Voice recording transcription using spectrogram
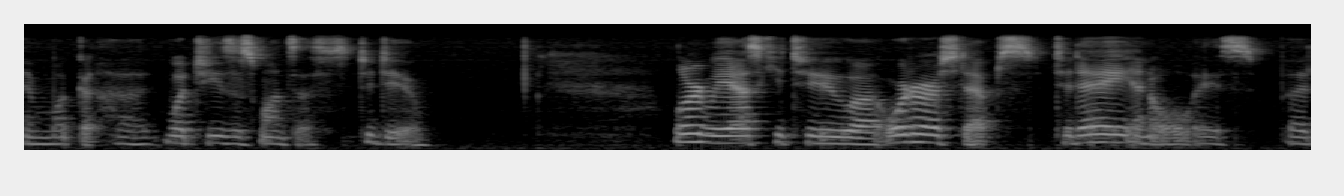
and what, uh, what Jesus wants us to do. Lord, we ask you to uh, order our steps today and always, but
